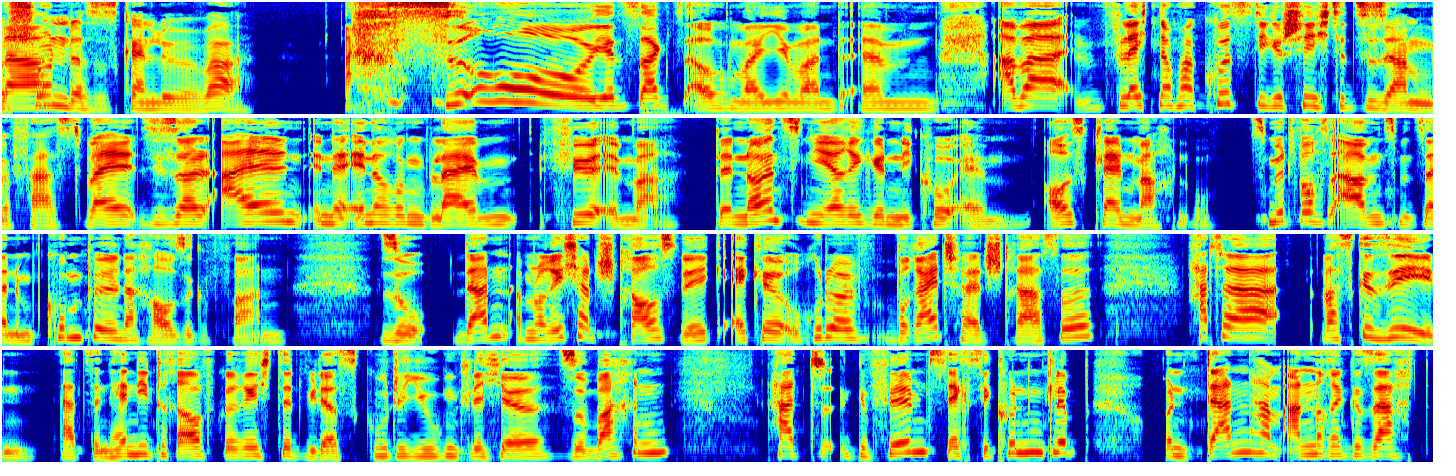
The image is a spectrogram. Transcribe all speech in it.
weißt aber schon, dass es kein Löwe war. Ach so, jetzt sagt's auch mal jemand. Ähm, aber vielleicht noch mal kurz die Geschichte zusammengefasst, weil sie soll allen in Erinnerung bleiben für immer. Der 19-jährige Nico M. aus Kleinmachnow ist mittwochsabends mit seinem Kumpel nach Hause gefahren. So, dann am Richard-Strauß-Weg, Ecke Rudolf-Breitscheid-Straße, hat er was gesehen. Er hat sein Handy draufgerichtet, wie das gute Jugendliche so machen, hat gefilmt, sechs Sekunden Clip und dann haben andere gesagt,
